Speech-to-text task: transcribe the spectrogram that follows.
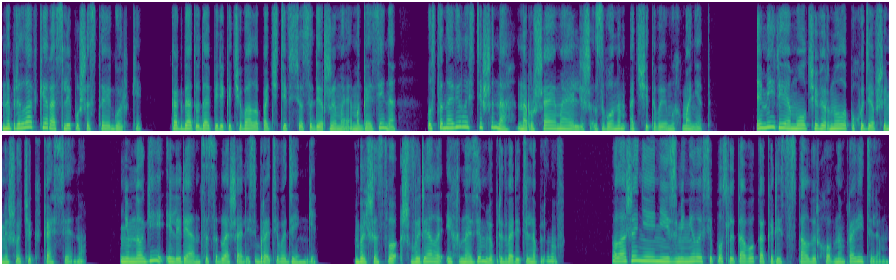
На прилавке росли пушистые горки. Когда туда перекочевало почти все содержимое магазина, установилась тишина, нарушаемая лишь звоном отсчитываемых монет. Эмирия молча вернула похудевший мешочек Кассиану. Немногие иллирианцы соглашались брать его деньги. Большинство швыряло их на землю, предварительно плюнув. Положение не изменилось и после того, как Рис стал верховным правителем.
